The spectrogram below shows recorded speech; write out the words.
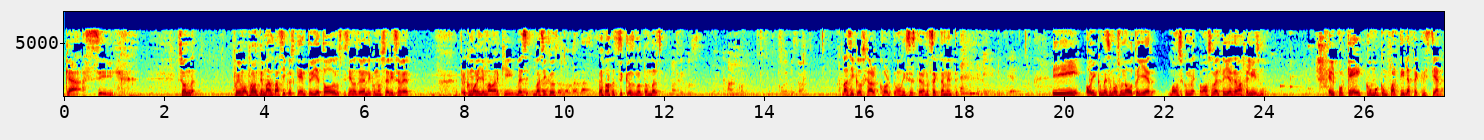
Casi. Son, fueron, fueron temas básicos que en teoría todos los cristianos deben de conocer y saber. Pero como le llamaban aquí, básicos. Básicos no tan básicos. básicos no tan básicos. Básicos hardcore. Como dice Esteban. Básicos hardcore, como dice Esteban, exactamente. y hoy comenzamos un nuevo taller. Vamos a, vamos a ver el taller de evangelismo el por qué y cómo compartir la fe cristiana.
